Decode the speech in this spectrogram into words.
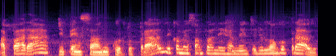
a parar de pensar no curto prazo e começar um planejamento de longo prazo,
